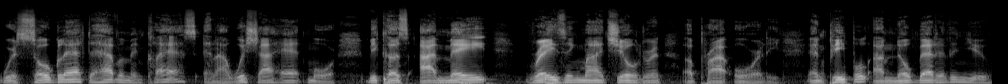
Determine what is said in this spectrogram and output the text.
We're so glad to have them in class, and I wish I had more because I made raising my children a priority. And people, I'm no better than you.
